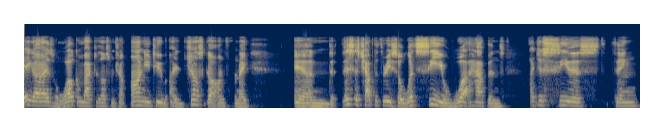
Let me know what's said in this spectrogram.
Hey guys, welcome back to the Awesome Channel on YouTube. I just got on Fortnite, and this is chapter 3, so let's see what happens. I just see this thing.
